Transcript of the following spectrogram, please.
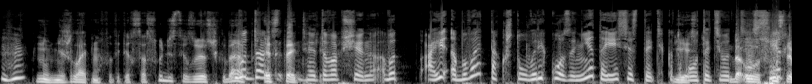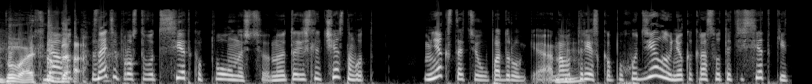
Мгм. ну, нежелательных вот этих сосудистых звездочек, да, Вот от так, эстетики. Это вообще, ну, вот, а, а бывает так, что у варикоза нет, а есть эстетика? Только Есть. вот эти вот Да, о, в сет- смысле, бывает, Да, да. вот, знаете, просто вот сетка полностью. Но это, если честно, вот у меня, кстати, у подруги, она Мгм. вот резко похудела, и у нее как раз вот эти сетки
